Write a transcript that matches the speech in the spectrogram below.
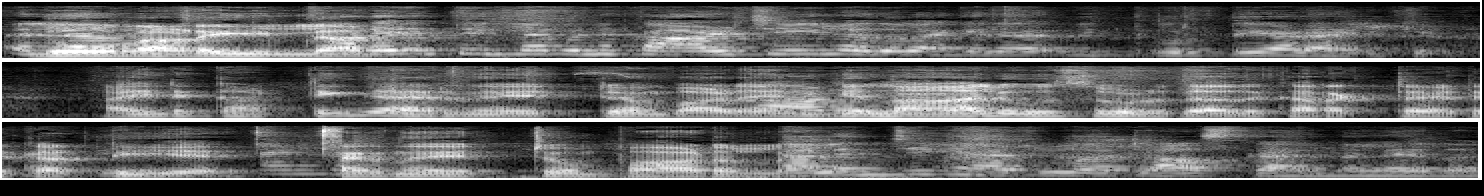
ഡോർ അടയില്ല. അറിയത്തില്ല പിന്നെ കാഴ്ചയിൽ അത് ഭയങ്കര വൃത്തികേടായിരിക്കും. അതിന്റെ കട്ടിങ് ആയിരുന്നു ഏറ്റവും പാട്. എനിക്ക് നാല് ദിവസം കൊടുത്തു അത് കറക്റ്റ് ആയിട്ട് കട്ട് ചെയ്യേ. ആയിരുന്നു ഏറ്റവും പാടുള്ള ചലഞ്ചിങ് ആയിട്ടുള്ള ടാസ്ക് ആയിരുന്നല്ലേ അത്?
